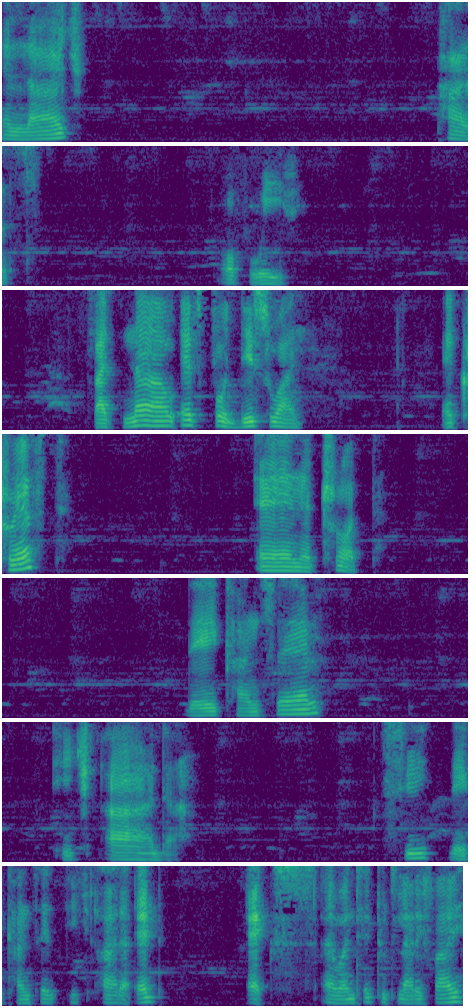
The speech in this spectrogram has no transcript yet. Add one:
a large pulse of wave. But now as for this one a crest and a trough they cancel each other see they cancel each other at x. I wanted to clarify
